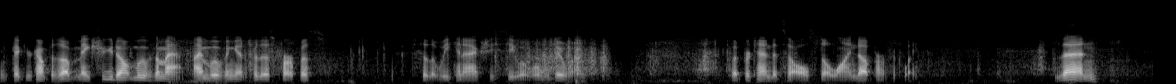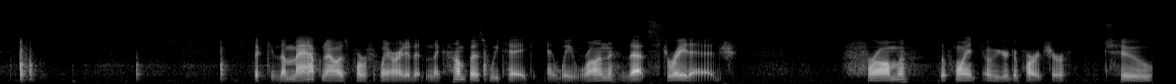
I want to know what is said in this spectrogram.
you pick your compass up. Make sure you don't move the map. I'm moving it for this purpose so that we can actually see what we're doing. But pretend it's all still lined up perfectly. Then, the, the map now is perfectly oriented, and the compass we take and we run that straight edge from the point of your departure to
